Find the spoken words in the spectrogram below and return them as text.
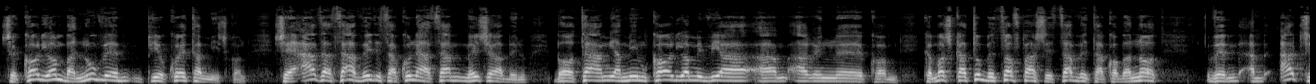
שכל יום בנו ופירקו את המשכון, שאז עשה אבידס אקונה עשה משה רבנו, באותם ימים כל יום מביא ארן אה, קומן, כמו שכתוב בסוף פרשת צו את הקורבנות, ועד ש...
